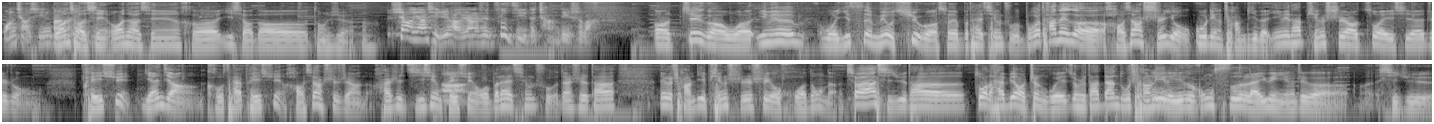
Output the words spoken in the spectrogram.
王巧欣办的。王巧欣，王巧欣和易小刀同学，嗯。笑鸭喜剧好像是自己的场地是吧？哦，这个我因为我一次也没有去过，所以不太清楚。不过他那个好像是有固定场地的，因为他平时要做一些这种培训、演讲、口才培训，好像是这样的，还是即兴培训，我不太清楚。但是他那个场地平时是有活动的。笑雅喜剧他做的还比较正规，就是他单独成立了一个公司来运营这个呃喜剧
